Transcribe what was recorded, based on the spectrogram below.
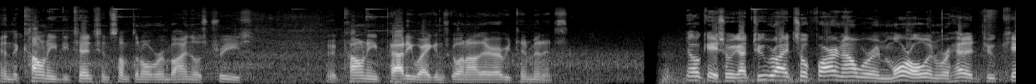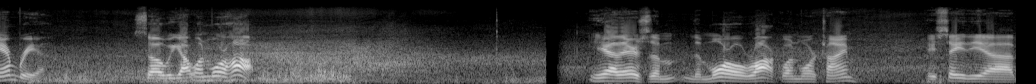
And the county detention, something over in behind those trees. The county paddy wagon's going out there every 10 minutes. Okay, so we got two rides so far. Now we're in Morro and we're headed to Cambria. So we got one more hop. Yeah, there's the, the Morro Rock one more time. They say the uh,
